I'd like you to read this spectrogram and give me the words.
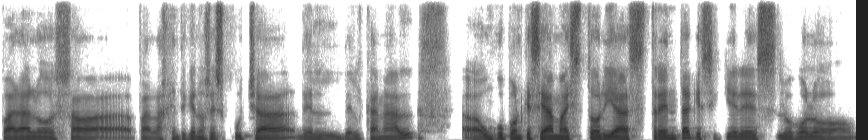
para, los, ah, para la gente que nos escucha del, canal, ah, un cupón que se llama Historias 30, que si quieres luego lo,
